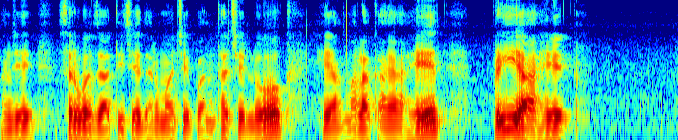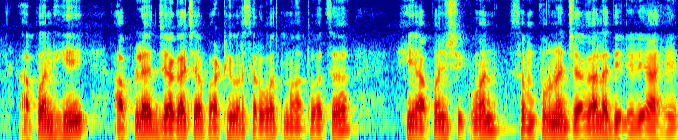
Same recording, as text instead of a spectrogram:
म्हणजे सर्व जातीचे धर्माचे पंथाचे लोक हे आम्हाला काय आहेत? प्रिय आहेत. आपण ही आपल्या जगाच्या पाठीवर सर्वात महत्त्वाचं ही आपण शिकवण संपूर्ण जगाला दिलेली आहे.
